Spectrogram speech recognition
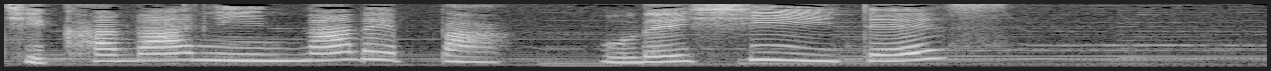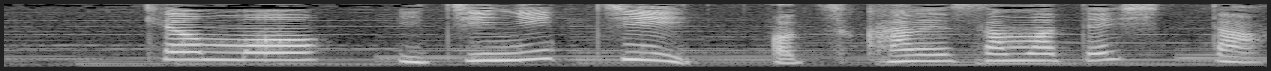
力になれば嬉しいです。今日も一日お疲れ様でした。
